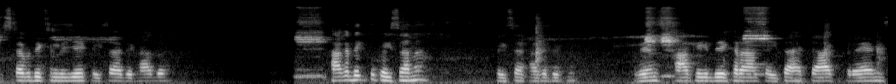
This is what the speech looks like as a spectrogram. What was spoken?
इसका भी देख लीजिए कैसा है दिखा दो। खा के देख तो कैसा ना? कैसा खा के देखो। फ्रेंड्स खा के देख रहा कैसा है चाट फ्रेंड्स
